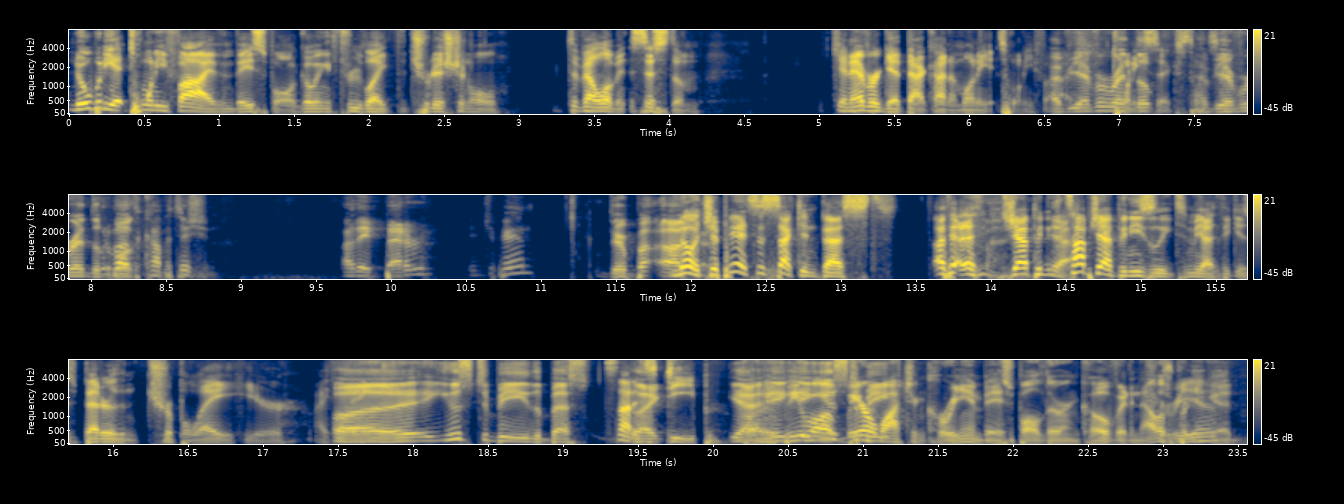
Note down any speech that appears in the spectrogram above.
nobody at 25 in baseball going through like the traditional development system can ever get that kind of money at 25. have you ever read the have you ever read the What about the competition? Are they better in Japan? They're bu- uh, no, Japan's the second best I, I think Japanese, Yeah. the top Japanese league to me, I think, is better than AAA here. I think Uh, it used to be the best. it's not as deep. Yeah, it, we it were, used we to were be, watching Korean baseball during COVID, and that was pretty good.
